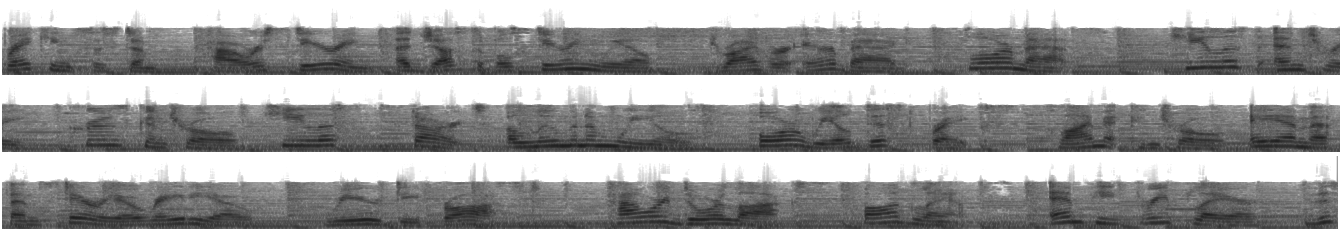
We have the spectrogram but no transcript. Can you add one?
braking system, power steering, adjustable steering wheel, driver airbag, floor mats, keyless entry, cruise control, keyless start, aluminum wheels, four-wheel disc brakes, climate control, AM FM stereo radio, rear defrost, power door locks, fog lamps, MP3 player. This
